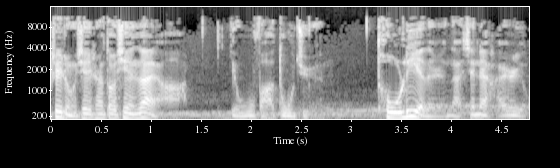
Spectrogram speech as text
这种现象到现在啊，也无法杜绝。偷猎的人呢，现在还是有。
